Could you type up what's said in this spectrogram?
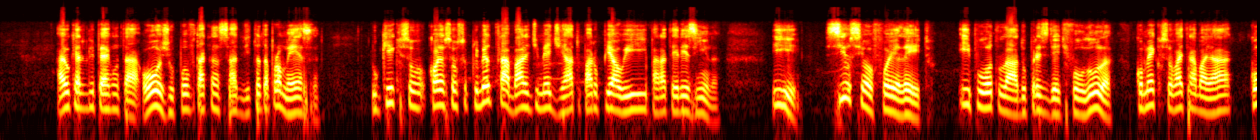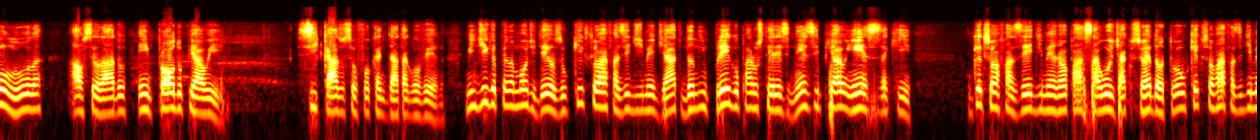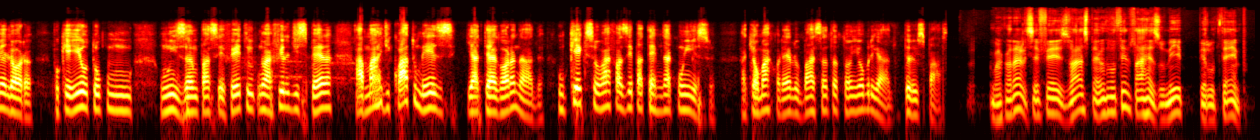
Aí eu quero lhe perguntar: hoje o povo está cansado de tanta promessa. O que, que o senhor, qual é o seu, seu primeiro trabalho de imediato para o Piauí e para a Teresina? E se o senhor for eleito e, por outro lado, o presidente for o Lula, como é que o senhor vai trabalhar com o Lula ao seu lado em prol do Piauí? Se caso o senhor for candidato a governo. Me diga, pelo amor de Deus, o que o senhor vai fazer de imediato, dando emprego para os teresinenses e piauienses aqui? O que, o senhor vai fazer de melhor para a saúde, já que o senhor é doutor? O que, o senhor vai fazer de melhor? Porque eu estou com um, um exame para ser feito numa fila de espera há mais de quatro meses e até agora nada. O que, que o senhor vai fazer para terminar com isso? Aqui é o Marco Aurélio, Bar Santo Antônio, e obrigado pelo espaço. Marco Aurélio, você fez várias perguntas, vou tentar resumir pelo tempo.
